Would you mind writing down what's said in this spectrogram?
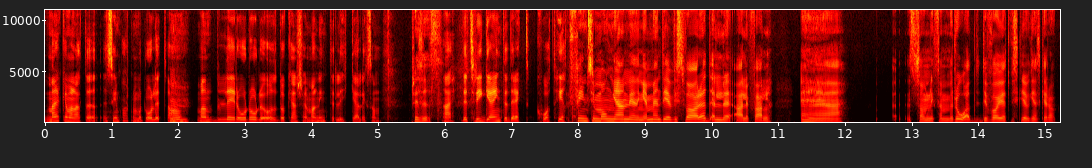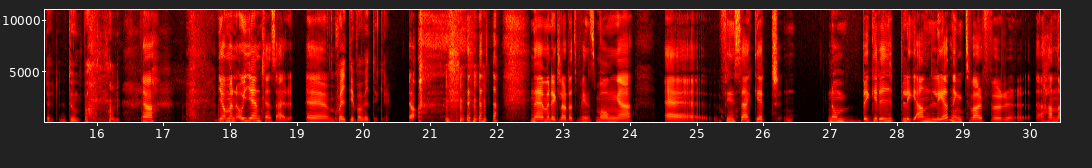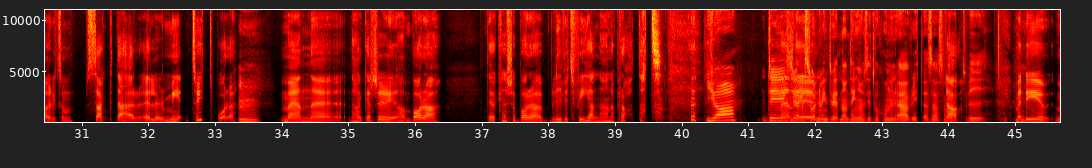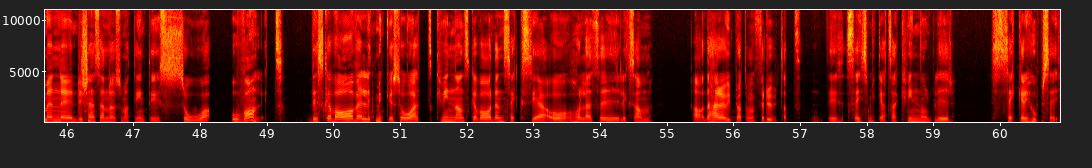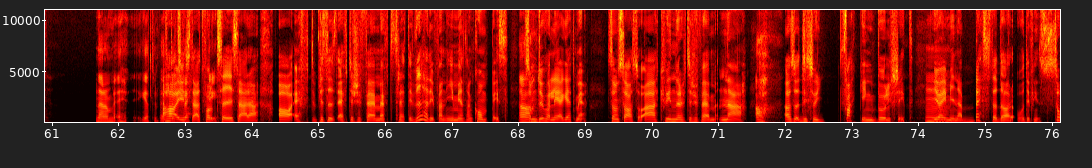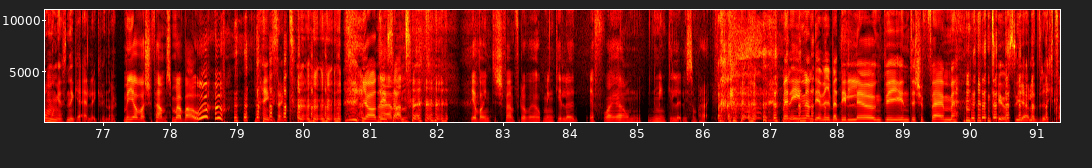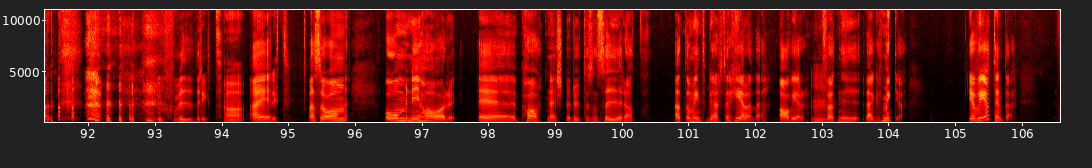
märker man att eh, sin partner mår dåligt, ja, Mm. man blir orolig och då kanske man inte lika liksom, Precis. nej det triggar inte direkt kåtheten. Det finns ju många anledningar men det vi svarade, eller i alla fall eh, som liksom råd, det var ju att vi skrev ganska rakt ut, dumpa honom. Ja. ja men och egentligen så här, ehm, Skit i vad vi tycker. nej men det är klart att det finns många, eh, finns säkert någon begriplig anledning till varför han har liksom sagt det här eller med, tytt på det. Mm. Men eh, han kanske bara, det har kanske bara blivit fel när han har pratat. Ja, det är Men, så jävla svårt eh, när vi inte vet någonting om situationen i övrigt. Alltså som Ja. sagt, vi, Men det, är, men eh, det känns ändå som att det inte är så ovanligt. Det ska vara väldigt mycket så att kvinnan ska vara den sexiga och hålla sig liksom, ja det här har vi pratat om förut att det sägs mycket att så här, kvinnor blir, säckar ihop sig när de är, är typ efter Aha, 30. just det, att folk säger så här, ja efter, precis efter 25, efter 30. Vi hade ju fan en gemensam kompis Ja. som du har legat med som sa så, ah, kvinnor efter 25, nej. Ah. Alltså det är så fucking bullshit. Mm. Jag är mina bästa dagar och det finns så många snygga äldre kvinnor. Men jag var 25 så jag bara, Woo! Exakt. ja det är Nej, men- sant. Jag var inte 25 för då var jag ihop med min kille, FYI om min kille lyssnar på det här. Men innan det, vi bara det är lugnt, vi är inte 25 än. det var så jävla drygt. Usch vidrigt. Ja, Nej. vidrigt. Alltså om, om ni har eh, partners där ute som säger att, att de inte blir attraherade av er Mm. för att ni väger för mycket. Jag vet inte.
